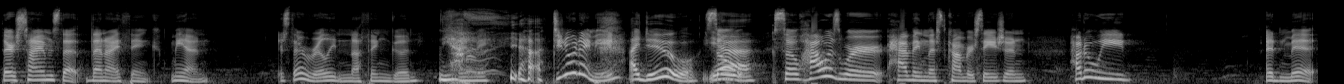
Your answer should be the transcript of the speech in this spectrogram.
there's times that then I think, man, is there really nothing good Yeah. in me? Yeah. Do you know what I mean? I do. So, yeah. So how as we're having this conversation, how do we admit,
